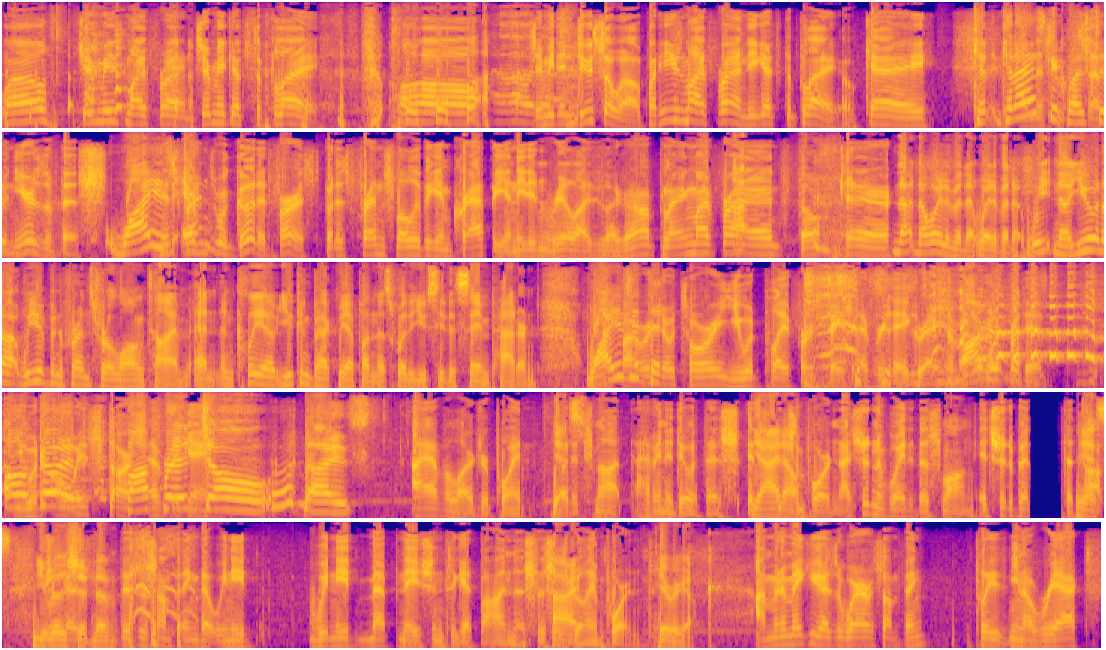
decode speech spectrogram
Well, Jimmy's my friend. Jimmy gets to play." Oh, oh, Jimmy didn't do so well, but he's my friend. He gets to play. Okay. Can, can I And ask you a was Seven question? years of this. Why is His friends ev- were good at first, but his friends slowly became crappy, and he didn't realize. He's like, "Oh, I'm playing my friends. Don't care." No, no, wait a minute, wait a minute. We no, you and I, we have been friends for a long time, and and Cleo, you can back me up on this, whether you see the same pattern. Why if is I it were that? Joe Torre, you would play first base every day, Greg, no matter what you did. oh, you would good. always start My every friend game. Joe, nice. I have a larger point, Yes. but it's not having to do with this. It's, Yeah, I know. it's important. I shouldn't have waited this long. It should have been the Yes, top. you really shouldn't have. This is something that we need. We need MEP Nation to get behind this. This is right. really important. Here we go. I'm going to make you guys aware of something. Please, you know, react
